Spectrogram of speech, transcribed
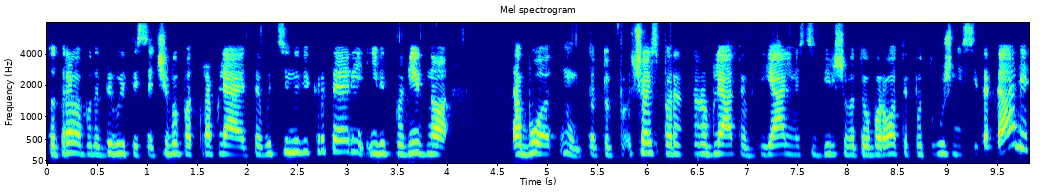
то треба буде дивитися, чи ви потрапляєте в ці нові критерії, і відповідно. Або ну тобто щось переробляти в діяльності, збільшувати обороти, потужність і так далі.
